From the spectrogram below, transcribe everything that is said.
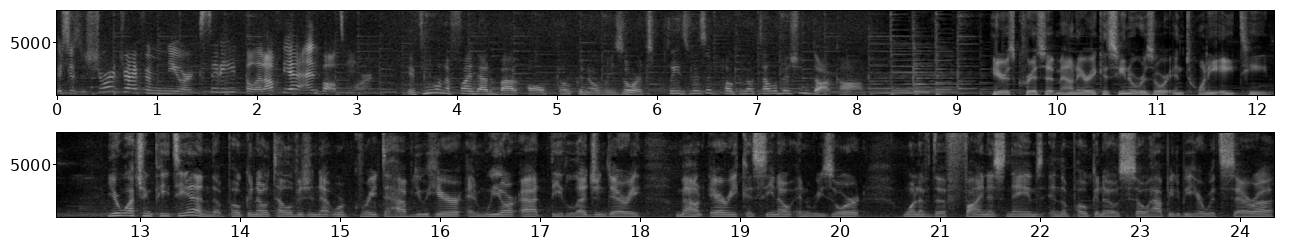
It's just a short drive from New York City, Philadelphia, and Baltimore. If you want to find out about all Pocono resorts, please visit PoconoTelevision.com. Here's Chris at Mount Airy Casino Resort in 2018. You're watching PTN, the Pocono Television Network. Great to have you here. And we are at the legendary Mount Airy Casino and Resort, one of the finest names in the Poconos. So happy to be here with Sarah.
